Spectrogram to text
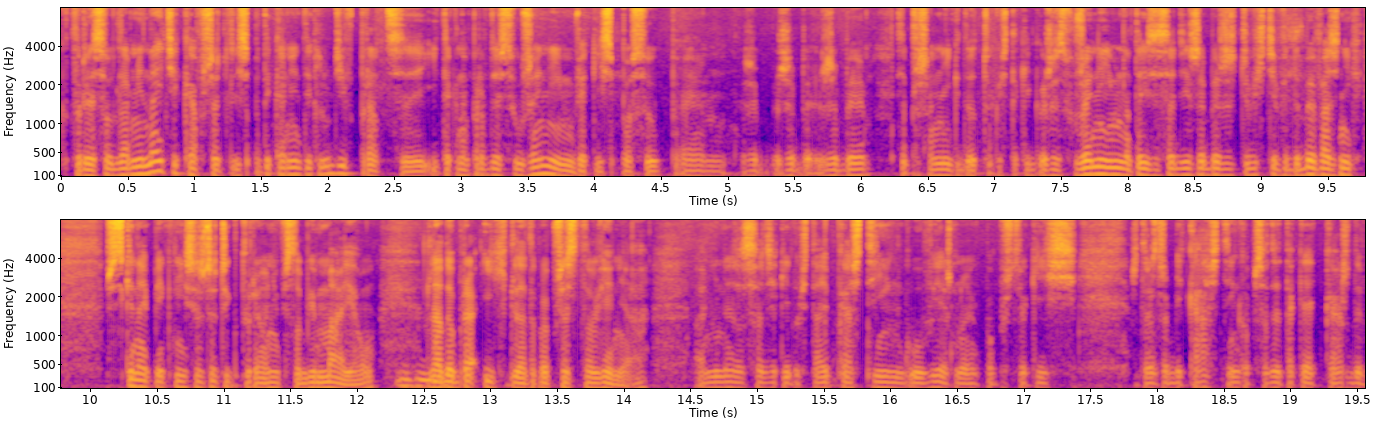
które są dla mnie najciekawsze, czyli spotykanie tych ludzi w pracy i tak naprawdę służenie im w jakiś sposób, żeby, żeby, żeby zapraszanie ich do czegoś takiego, że służenie im na tej zasadzie, żeby rzeczywiście wydobywać z nich wszystkie najpiękniejsze rzeczy, które oni w sobie mają, mhm. dla dobra ich, dla dobra przedstawienia, a nie na zasadzie jakiegoś typecastingu, wiesz, no po prostu jakiś, że teraz zrobię casting, obsadzę tak jak każdy,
